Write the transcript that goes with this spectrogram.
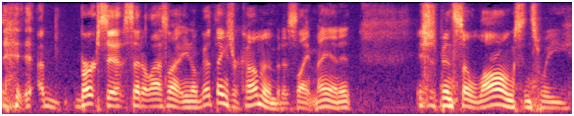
Bert said, said it last night. You know, good things are coming, but it's like, man, it it's just been so long since we.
